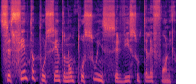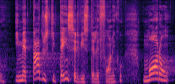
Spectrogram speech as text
60% não possuem serviço telefônico e metade dos que têm serviço telefônico moram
